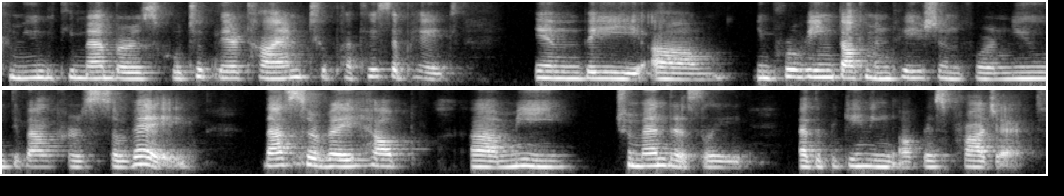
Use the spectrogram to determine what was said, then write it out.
community members who took their time to participate in the um, improving documentation for new developers survey. That survey helped uh, me tremendously at the beginning of this project.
